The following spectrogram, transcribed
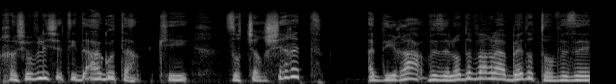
וחשוב לי שתדאג אותה, כי זאת שרשרת אדירה, וזה לא דבר לאבד אותו, וזה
